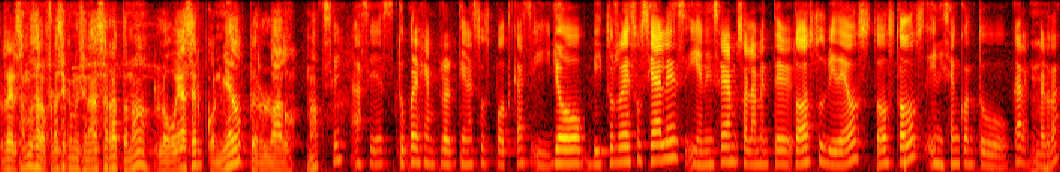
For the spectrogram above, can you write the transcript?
regresamos a la frase que mencionaba hace rato, ¿no? Lo voy a hacer con miedo, pero lo hago, ¿no? Sí, así es. Tú, por ejemplo, tienes tus podcasts y yo vi tus redes sociales y en Instagram solamente todos tus videos, todos, todos inician con tu cara, ¿verdad?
